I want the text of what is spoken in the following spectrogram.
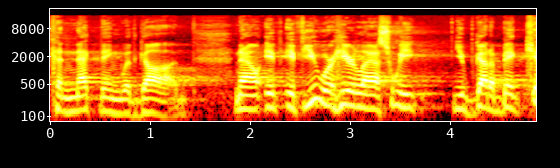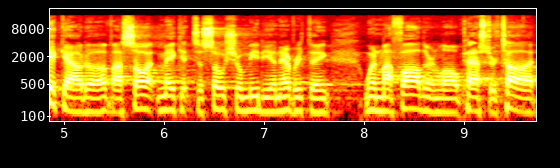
connecting with God. Now, if, if you were here last week, you've got a big kick out of, I saw it make it to social media and everything, when my father in law, Pastor Todd,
